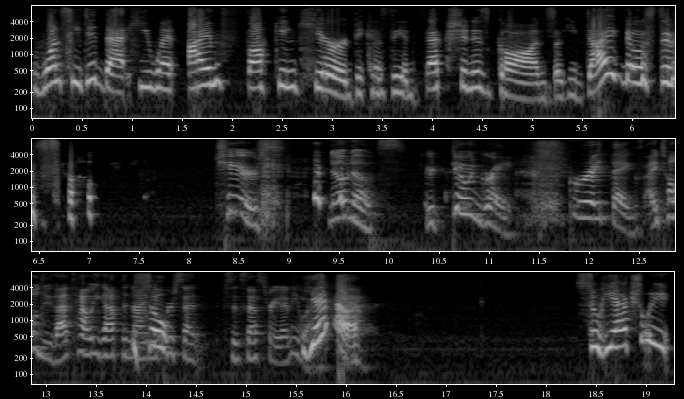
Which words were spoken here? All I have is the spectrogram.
once he did that, he went, I'm fucking cured because the infection is gone. So he diagnosed himself. Cheers. No notes. You're doing great. Great things. I told you that's how he got the ninety So- percent success rate anyway. Yeah. So he actually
